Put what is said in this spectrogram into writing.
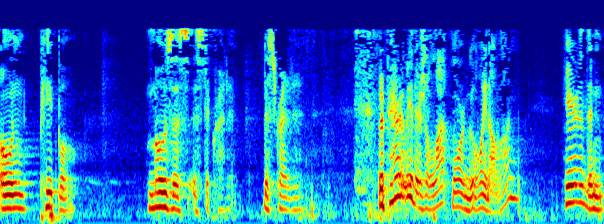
own people. Moses is discredited. But apparently there's a lot more going on here than,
